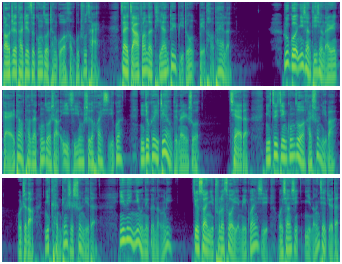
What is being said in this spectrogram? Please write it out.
导致他这次工作成果很不出彩，在甲方的提案对比中被淘汰了。如果你想提醒男人改掉他在工作上意气用事的坏习惯，你就可以这样对男人说：“亲爱的，你最近工作还顺利吧？我知道你肯定是顺利的，因为你有那个能力。就算你出了错也没关系，我相信你能解决的。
